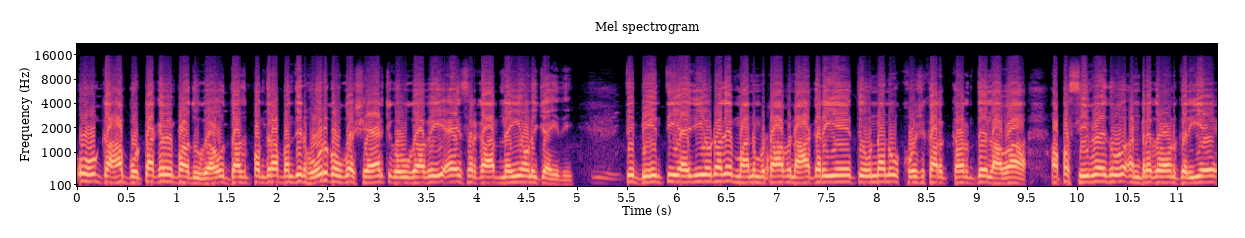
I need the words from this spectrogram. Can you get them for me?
ਉਹ ਗਾਹ ਵੋਟਾਂ ਕਿਵੇਂ ਪਾ ਦੂਗਾ? ਉਹ 10 15 ਬੰਦੇ ਹੋਰ ਕਹੂਗਾ ਸ਼ਹਿਰ ਚ ਕਹੂਗਾ ਵੀ ਇਹ ਸਰਕਾਰ ਨਹੀਂ ਆਉਣੀ ਚਾਹੀਦੀ। ਤੇ ਬੇਨਤੀ ਹੈ ਜੀ ਉਹਨਾਂ ਦੇ ਮਨ ਮੁਟਾਵ ਨਾ ਕਰੀਏ ਤੇ ਉਹਨਾਂ ਨੂੰ ਖੁਸ਼ ਕਰ- ਕਰਨ ਦੇ ਇਲਾਵਾ ਆਪਾਂ ਸੀਵਰੇਜ ਨੂੰ ਅੰਡਰਗਰਾਉਂਡ ਕਰੀਏ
